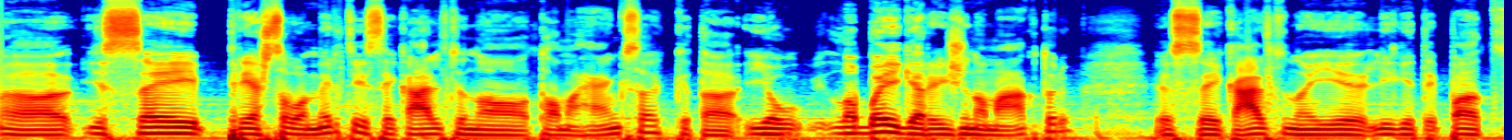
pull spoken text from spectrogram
Uh, jisai prieš savo mirtį jisai kaltino Tomą Hanksą, kitą jau labai gerai žinomą aktorių. Jisai kaltino jį lygiai taip pat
